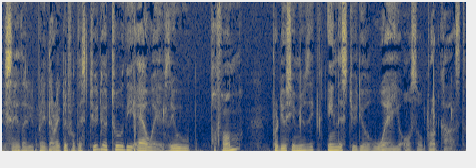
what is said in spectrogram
You say that you play directly from the studio to the airwaves. You perform, produce your music in the studio where you also broadcast.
